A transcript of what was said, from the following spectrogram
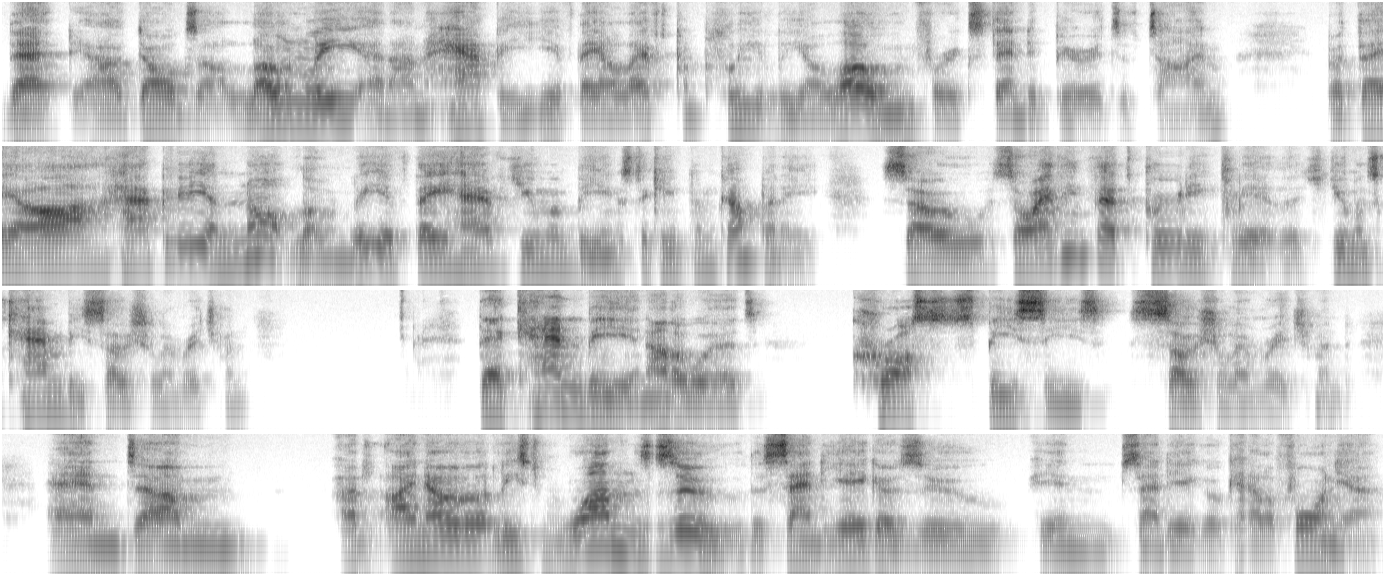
that uh, dogs are lonely and unhappy if they are left completely alone for extended periods of time, but they are happy and not lonely if they have human beings to keep them company. So, so I think that's pretty clear that humans can be social enrichment. There can be, in other words, cross species social enrichment. And um, I, I know of at least one zoo, the San Diego Zoo in San Diego, California,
